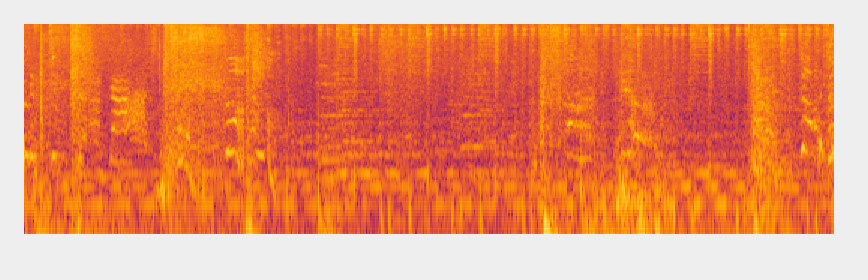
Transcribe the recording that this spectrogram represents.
on! Ladies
